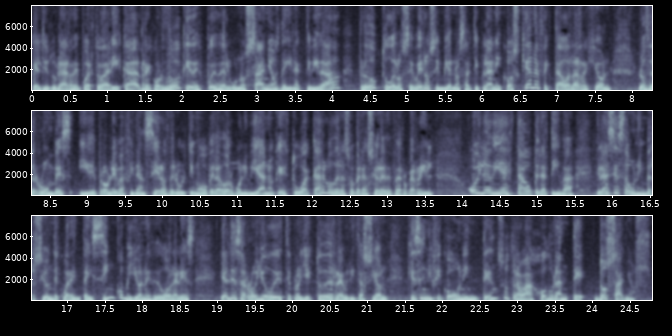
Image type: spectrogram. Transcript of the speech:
El titular de Puerto Arica recordó que después de algunos años de inactividad, producto de los severos inviernos altiplánicos que han afectado a la región, los derrumbes y de problemas financieros del último operador boliviano que estuvo a cargo de las operaciones de ferrocarril, Hoy la vía está operativa gracias a una inversión de 45 millones de dólares y al desarrollo de este proyecto de rehabilitación que significó un intenso trabajo durante dos años.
